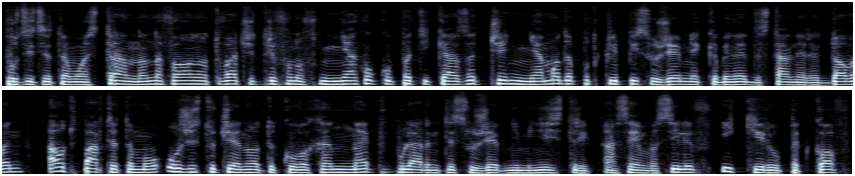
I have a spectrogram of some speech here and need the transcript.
Позицията му е странна на фона на това, че Трифонов няколко пъти каза, че няма да подкрепи служебния кабинет да стане редовен, а от партията му ожесточено атакуваха най-популярните служебни министри Асен Василев и Кирил Петков.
